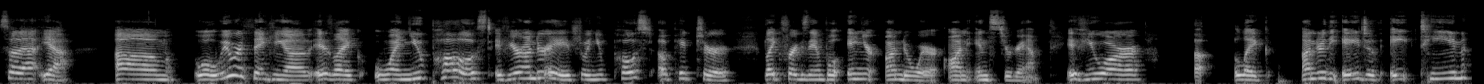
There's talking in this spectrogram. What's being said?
So that yeah. Um. What we were thinking of is like when you post, if you're underage, when you post a picture, like for example, in your underwear on Instagram, if you are uh, like under the age of 18,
